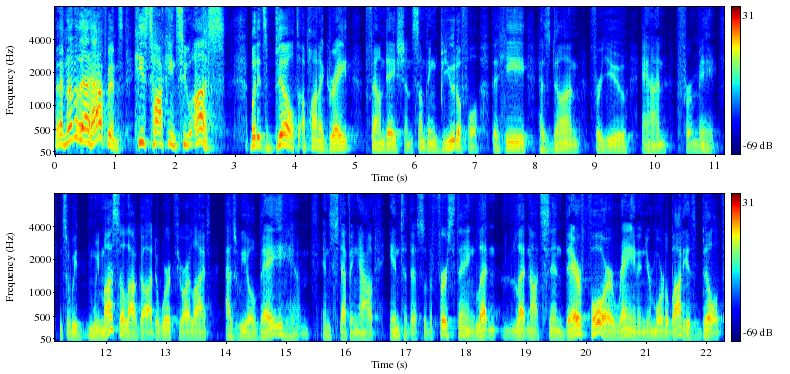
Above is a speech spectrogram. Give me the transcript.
and None of that happens. He's talking to us, but it's built upon a great foundation, something beautiful that He has done for you and for me. And so we, we must allow God to work through our lives as we obey Him in stepping out into this. So the first thing, let, let not sin therefore reign in your mortal body, is built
